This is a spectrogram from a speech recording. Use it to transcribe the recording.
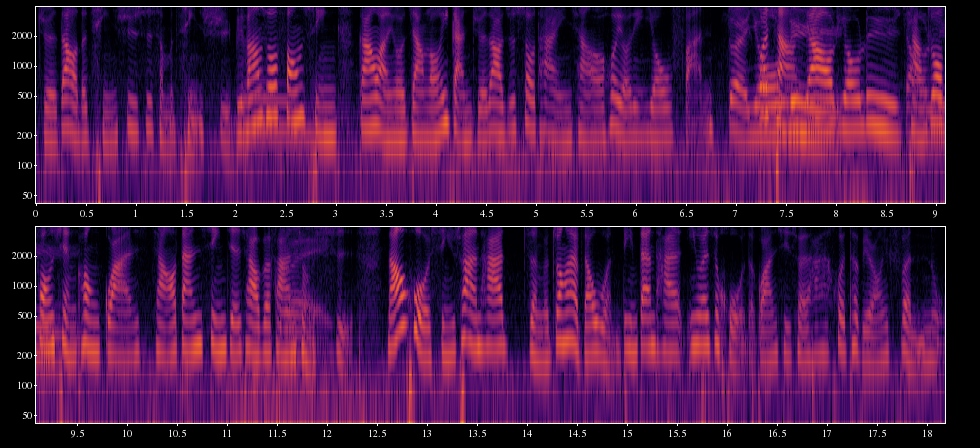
觉到的情绪是什么情绪？比方说风行，刚刚网友讲，容易感觉到就是受他人影响而会有点忧烦，对，会想要忧虑，想做风险控管，想要担心接下来会不会发生什么事。然后火型虽然它整个状态比较稳定，但它因为是火的关系，所以它会特别容易愤怒，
